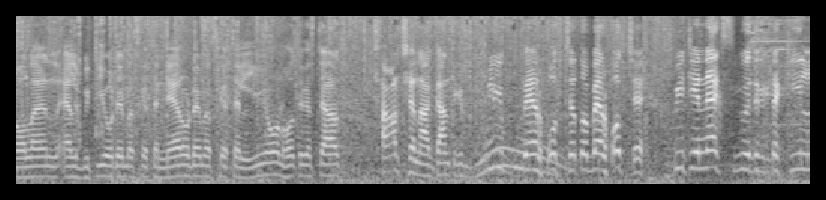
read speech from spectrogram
নলেন এলবিটিও ড্যামেজ খেয়েছে নেরো ড্যামেজ খেয়েছে লিওন হতে গেছে চার্জ ছাড়ছে না গান থেকে গুলি বের হচ্ছে তো বের হচ্ছে। বিটি নেক্সট ভিউ থেকে একটা কিল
